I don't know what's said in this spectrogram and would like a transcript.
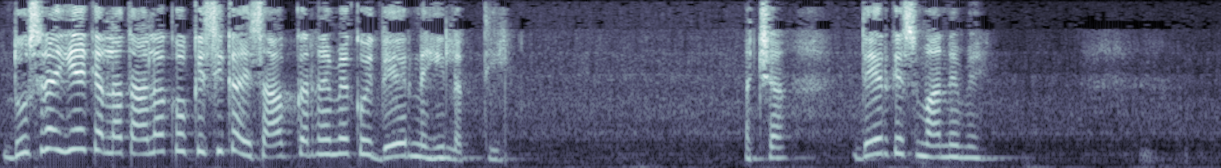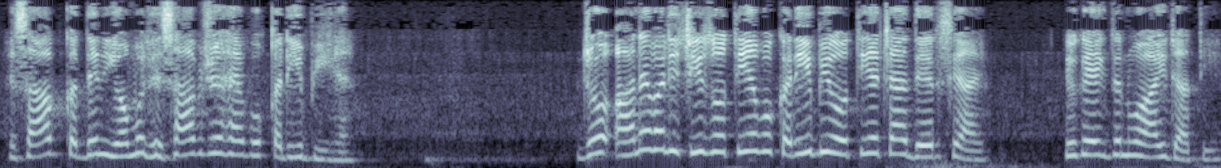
دوسرا یہ کہ اللہ تعالیٰ کو کسی کا حساب کرنے میں کوئی دیر نہیں لگتی۔ اچھا دیر کس معنی میں؟ حساب کا دن یوم الحساب جو ہے وہ قریب ہی ہے۔ جو آنے والی چیز ہوتی ہے وہ قریب ہی ہوتی ہے، چاہے دیر سے آئے، کیونکہ ایک دن وہ آئی جاتی ہے۔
